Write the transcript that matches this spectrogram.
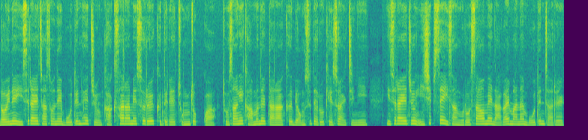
너희는 이스라엘 자손의 모든 회중 각 사람의 수를 그들의 종족과 조상의 가문을 따라 그 명수대로 계수할지니 이스라엘 중 20세 이상으로 싸움에 나갈 만한 모든 자를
